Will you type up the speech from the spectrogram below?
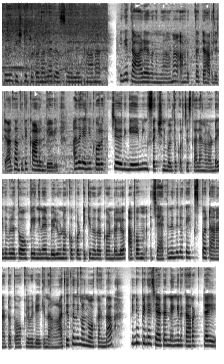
നിങ്ങൾക്ക് ഇഷ്ടപ്പെട്ടോ? നല്ല രസമല്ലേ? കാണാൻ ഇനി താഴെ ഇറങ്ങുന്നതാണ് അടുത്ത ടാർഗറ്റ്. അത് അതിനേക്കാളും പേടി. അത് കഴിഞ്ഞ് കുറച്ച് ഒരു ഗെയിമിംഗ് സെക്ഷൻ പോലത്തെ കുറച്ച് സ്ഥലങ്ങളുണ്ട്. ഇതുപോലെ തോക്കിൽ ഇങ്ങനെ ബലൂണൊക്കെ പൊട്ടിക്കുന്നതൊക്കെ ഉണ്ടല്ലോ. അപ്പം ചേട്ടൻ ഇതിനൊക്കെ എക്സ്പെർട്ടാണ് കേട്ടോ തോക്കിൽ വെടിവെക്കുന്നത്. ആദ്യത്തെ നിങ്ങൾ നോക്കണ്ട. പിന്നെ പിന്നെ ചേട്ടൻ ഇങ്ങനെ കറക്റ്റായി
